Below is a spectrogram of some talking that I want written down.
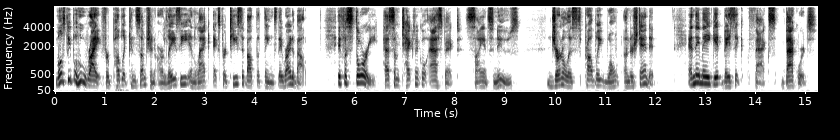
Most people who write for public consumption are lazy and lack expertise about the things they write about. If a story has some technical aspect, science news, journalists probably won't understand it, and they may get basic facts backwards.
